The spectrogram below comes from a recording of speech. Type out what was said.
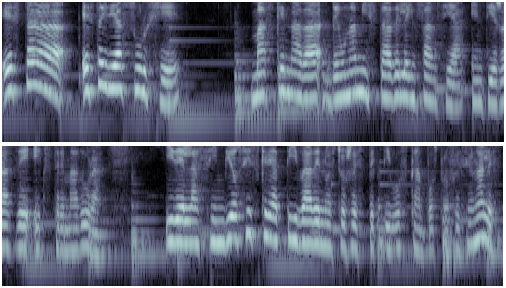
esta, esta idea surge más que nada de una amistad de la infancia en tierras de Extremadura y de la simbiosis creativa de nuestros respectivos campos profesionales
